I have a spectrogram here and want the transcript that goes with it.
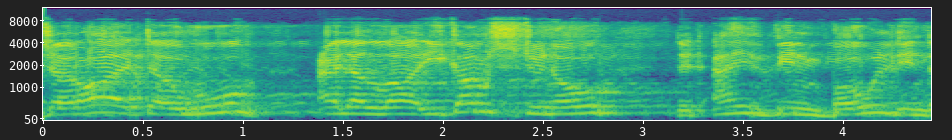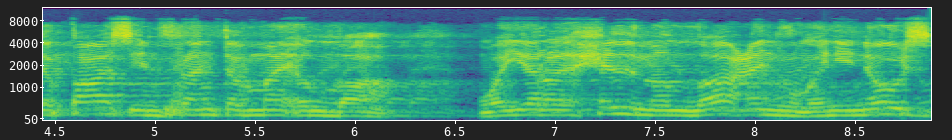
جَرَاتَهُ عَلَى اللَّهِ He comes to know that I have been bold in the past in front of my Allah. وَيَرَى الْحِلْمَ اللَّهِ عَنْهُ And he knows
